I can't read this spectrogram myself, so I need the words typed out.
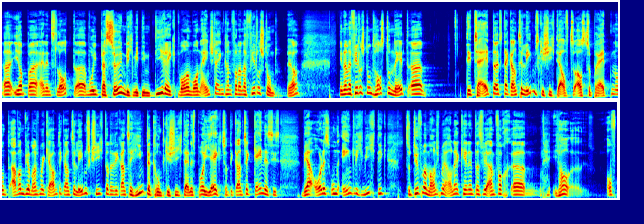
äh, ich habe äh, einen Slot, wo ich persönlich mit ihm direkt One-on-One -on -one einsteigen kann von einer Viertelstunde. Ja? In einer Viertelstunde hast du nicht äh, die Zeit, da jetzt der ganze Lebensgeschichte auszubreiten. Und auch wenn wir manchmal glauben, die ganze Lebensgeschichte oder die ganze Hintergrundgeschichte eines Projekts und die ganze Genesis wäre alles unendlich wichtig, so dürfen wir manchmal anerkennen, dass wir einfach, äh, ja, oft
